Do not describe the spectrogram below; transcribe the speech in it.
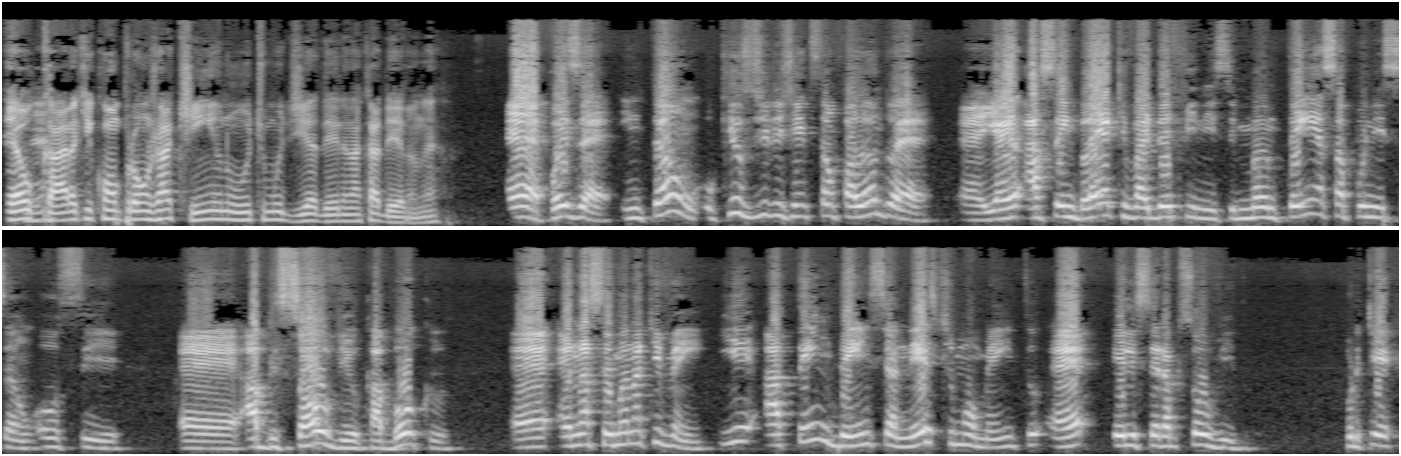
É né? o cara que comprou um jatinho no último dia dele na cadeira, né? É, pois é. Então, o que os dirigentes estão falando é, é e a Assembleia que vai definir se mantém essa punição ou se é, absolve o caboclo é, é, na semana que vem. E a tendência neste momento é ele ser absolvido. Porque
